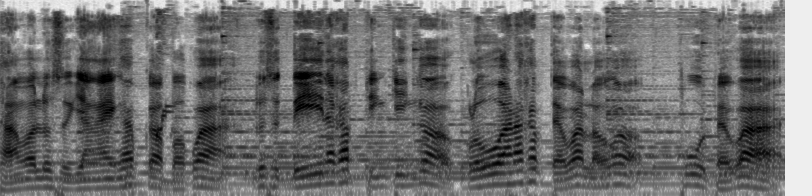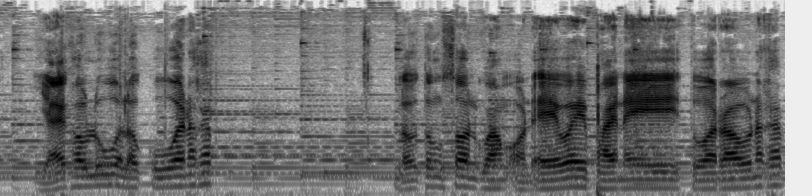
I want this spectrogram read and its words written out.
ถามว่ารู้สึกยังไงครับ ก็บอกว่ารู้สึกดีนะครับ จริง ๆ ก็กลัวนะครับ แต่ว่าเราก็พูดแบบว่าอย่าให้เขารู้ว่าเรากลัวนะครับ เราต้องซ่อนความอ่อนแอไว้ภายในตัวเรานะครับ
